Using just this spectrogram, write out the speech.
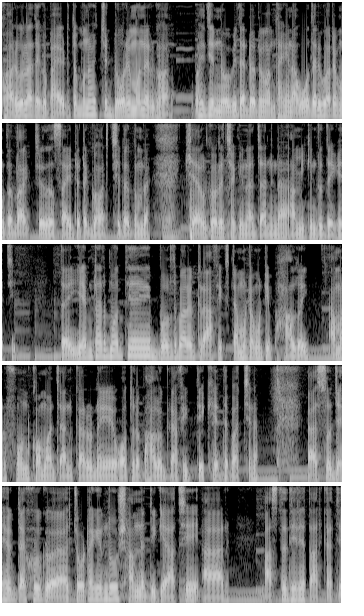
ঘরগুলো দেখো ভাই, ওটা তো মনে হচ্ছে ডোরেমনের ঘর। ওই যে নবিতা, ডোরেমন থাকে না, ওদের ঘরের মতো লাগছে সাইডে একটা ঘর ছিল, তোমরা খেয়াল করেছ কিনা জানি না, আমি কিন্তু দেখেছি। তো এই গেমটার মধ্যে বলতে পারো গ্রাফিক্সটা মোটামুটি ভালোই, আমার ফোন কমার যান কারণে অতটা ভালো গ্রাফিক দিয়ে খেলতে পারছে না। সো যাই হোক, দেখো চোরটা কিন্তু সামনের দিকে আছে আর আস্তে ধীরে তার কাছে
